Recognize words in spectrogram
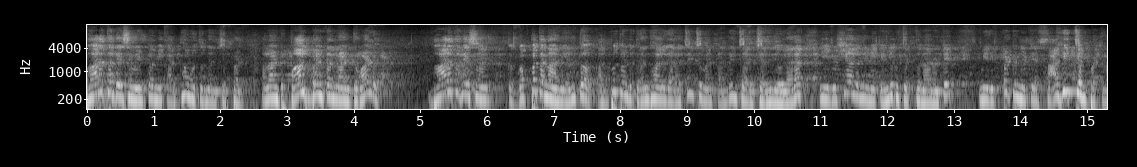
భారతదేశం ఏంటో మీకు అర్థమవుతుందని చెప్పాడు. అలాంటి పాల్ బ్రంటన్ లాంటి వాళ్ళు భారతదేశం యొక్క గొప్పతనాన్ని ఎంతో అద్భుతమైన గ్రంథాలుగా రచించి మనకు అందించారు చిరంజీవులారా. ఈ విషయాలని మీకు ఎందుకు చెప్తున్నానంటే మీరు ఇప్పటి నుంచే సాహిత్యం పట్ల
